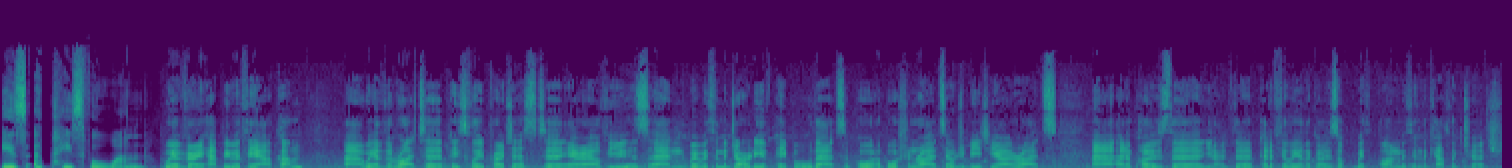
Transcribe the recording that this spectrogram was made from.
is a peaceful one. We're very happy with the outcome. Uh, we have the right to peacefully protest, to air our views, and we're with the majority of people that support abortion rights, LGBTI rights, Uh, and oppose the, you know, the pedophilia that goes with, on within the Catholic Church.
